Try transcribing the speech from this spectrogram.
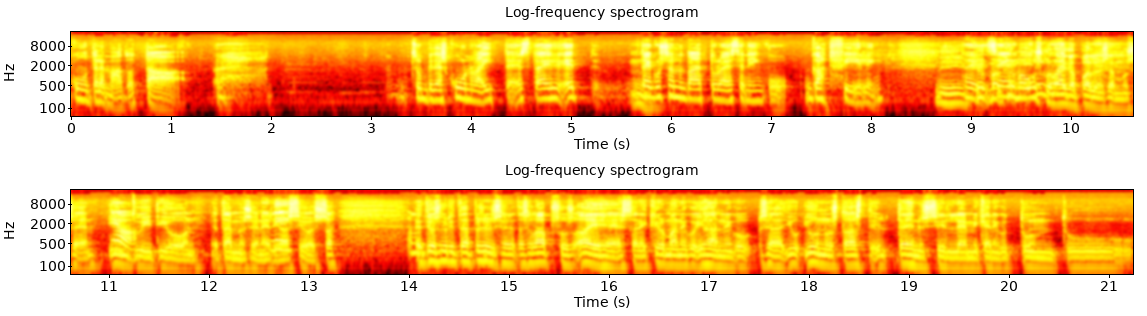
kuuntelemaan tota, sun pitäisi kuunnella ittees. Tai, et, mm. tai kun sanotaan, että tulee se niinku gut feeling. Niin, Tai kyllä, mä, se kyllä mä uskon niinku, et- aika paljon semmoiseen intuitioon ja tämmöiseen eri Niin. asioissa. Että jos yritetään pysyä siellä tässä lapsuusaiheessa, niin kyllä mä oon niinku ihan niinku siellä ju- junnusta asti tehnyt silleen, mikä niinku tuntuu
